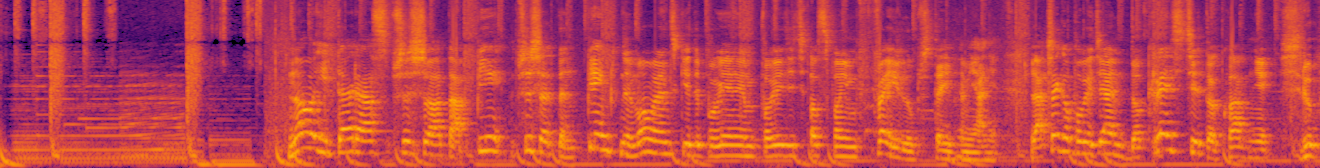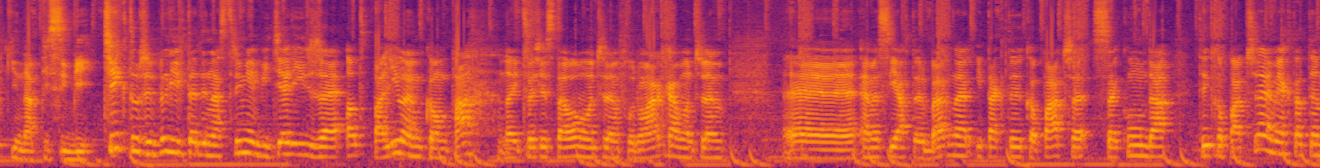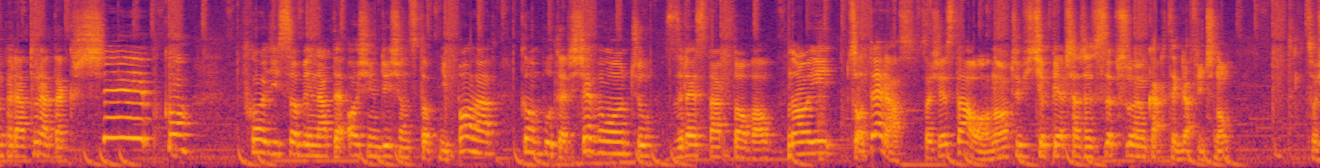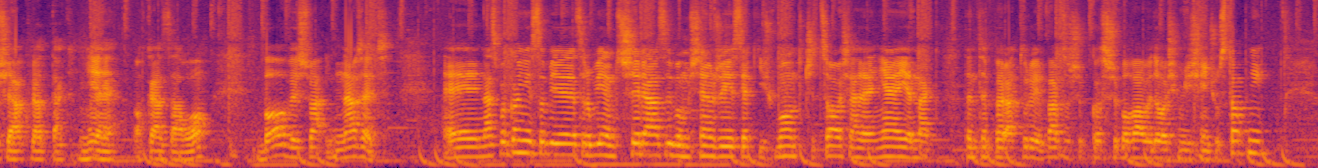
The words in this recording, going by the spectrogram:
No i teraz przyszła ta przyszedł ten piękny moment, kiedy powinienem powiedzieć o swoim failu przy tej wymianie. Dlaczego powiedziałem dokręćcie dokładnie śrubki na PCB? Ci, którzy byli wtedy na streamie widzieli, że odpaliłem kompa, no i co się stało? Włączyłem furmarka, włączyłem e, MSI Afterburner i tak tylko patrzę, sekunda, tylko patrzyłem jak ta temperatura tak szybko wchodzi sobie na te 80 stopni ponad, komputer się wyłączył, zrestartował. No i co teraz? Co się stało? No oczywiście pierwsza rzecz, zepsułem kartę graficzną, co się akurat tak nie okazało, bo wyszła inna rzecz. E, Na spokojnie sobie zrobiłem trzy razy, bo myślałem, że jest jakiś błąd czy coś, ale nie, jednak te temperatury bardzo szybko zszybowały do 80 stopni.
